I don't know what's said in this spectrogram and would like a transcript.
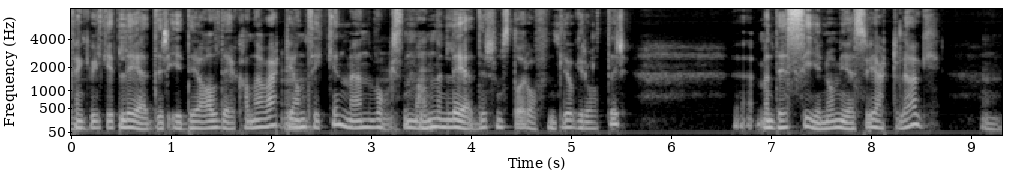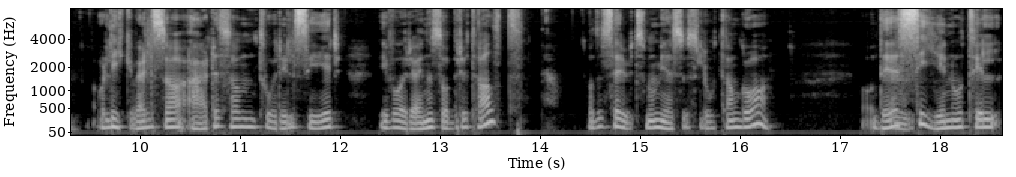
Tenk hvilket lederideal det kan ha vært i antikken, med en voksen mann, en leder som står offentlig og gråter. Eh, Men det sier noe om Jesu hjertelag. Mm. Og likevel så er det, som Toril sier, i våre øyne så brutalt. Og det ser ut som om Jesus lot ham gå. Og det sier noe til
